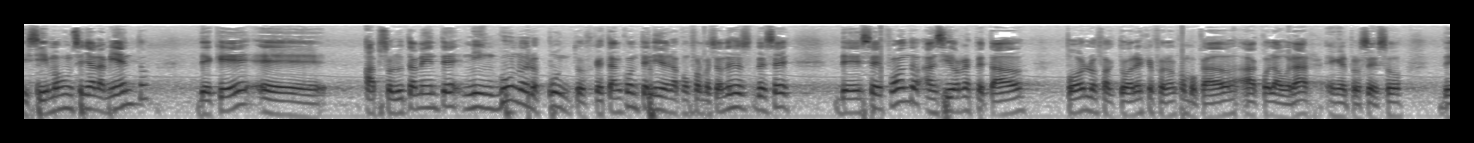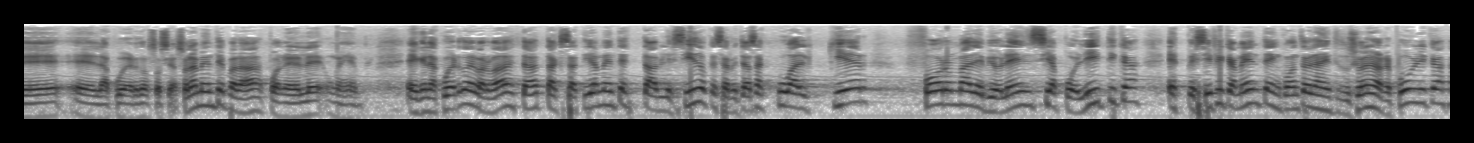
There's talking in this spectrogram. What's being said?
hicimos un señalamiento de que eh, absolutamente ninguno de los puntos que están contenidos en la conformación de ese, de ese, de ese fondo han sido respetados por los factores que fueron convocados a colaborar en el proceso del acuerdo social. Solamente para ponerle un ejemplo. En el acuerdo de Barbados está taxativamente establecido que se rechaza cualquier forma de violencia política, específicamente en contra de las instituciones de la República,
